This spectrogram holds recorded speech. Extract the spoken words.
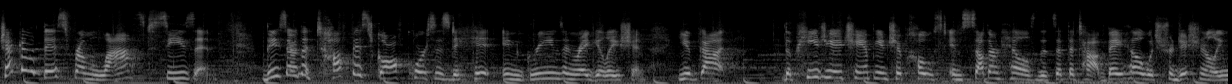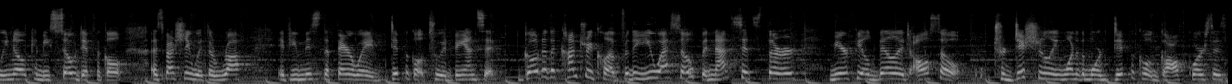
Check out this from last season. These are the toughest golf courses to hit in greens and regulation. You've got the PGA Championship host in Southern Hills that's at the top. Bay Hill, which traditionally we know can be so difficult, especially with the rough, if you miss the fairway, difficult to advance it. Go to the Country Club for the US Open, that sits third. Muirfield Village, also traditionally one of the more difficult golf courses.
